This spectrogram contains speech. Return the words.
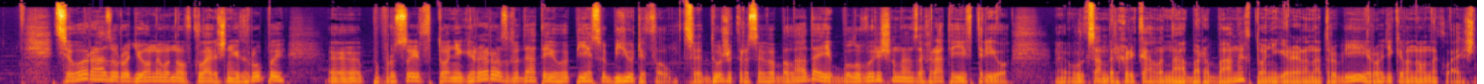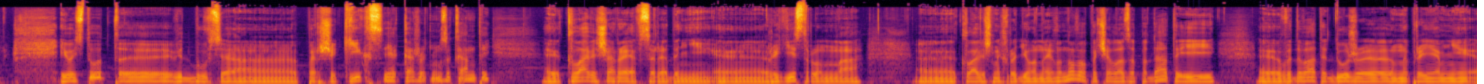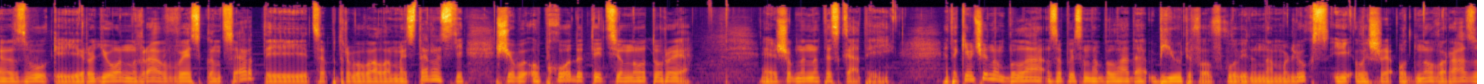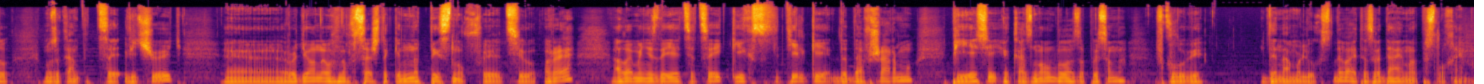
Цього разу Родіон Іванов, клавішній групи, е, попросив Тоні Гереро згадати його п'єсу Beautiful. Це дуже красива балада, і було вирішено заграти її в тріо. Е, Олександр Хрикава на барабанах, Тоні Гереро на трубі і Родік Іванов на клавішних. І ось тут е, відбувся перший кікс, як кажуть музиканти. Клавіша Ре всередині регістру на клавішних Родіона Іванова почала западати і видавати дуже неприємні звуки. І Родіон грав весь концерт, і це потребувало майстерності, щоб обходити цю ноту Ре. Щоб не натискати її. Таким чином була записана балада Beautiful в клубі Динамо Люкс, і лише одного разу музиканти це відчують. Родіон Іванов все ж таки натиснув цю ре, але мені здається, цей кікс тільки додав шарму п'єсі, яка знову була записана в клубі Динамо Люкс. Давайте згадаємо і послухаємо.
